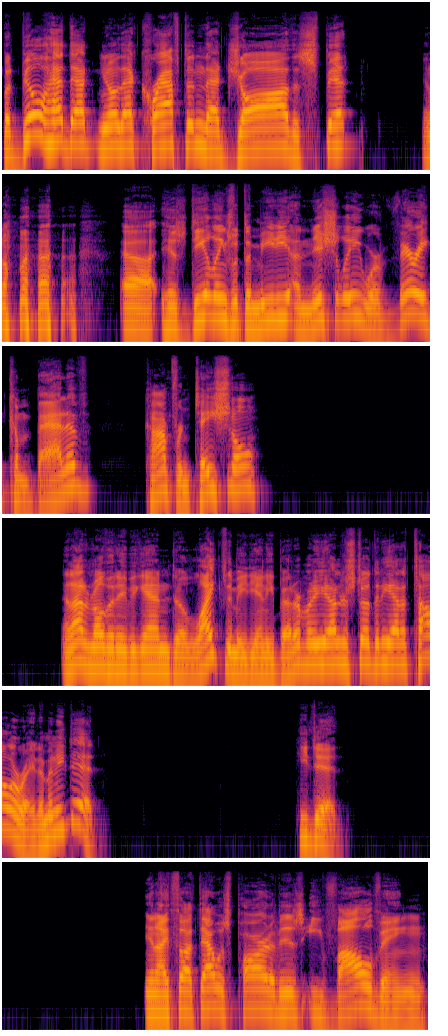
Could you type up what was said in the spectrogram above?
But Bill had that, you know, that Crafton, that jaw, the spit, You know, uh, his dealings with the media initially were very combative, confrontational. And I don't know that he began to like the media any better, but he understood that he had to tolerate them, and he did. He did. And I thought that was part of his evolving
